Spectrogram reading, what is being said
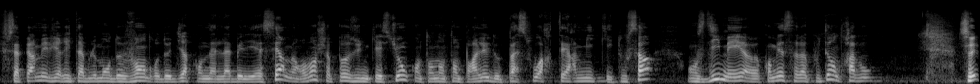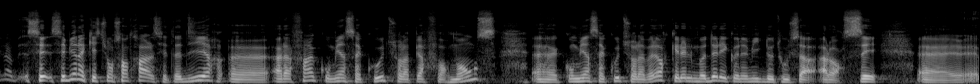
ça, permet véritablement de vendre, de dire qu'on a le label ISR, mais en revanche, ça pose une question quand on entend parler de passoires thermiques et tout ça, on se dit, mais combien ça va coûter en travaux? C'est bien la question centrale, c'est-à-dire euh, à la fin combien ça coûte sur la performance, euh, combien ça coûte sur la valeur, quel est le modèle économique de tout ça? Alors c'est euh,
